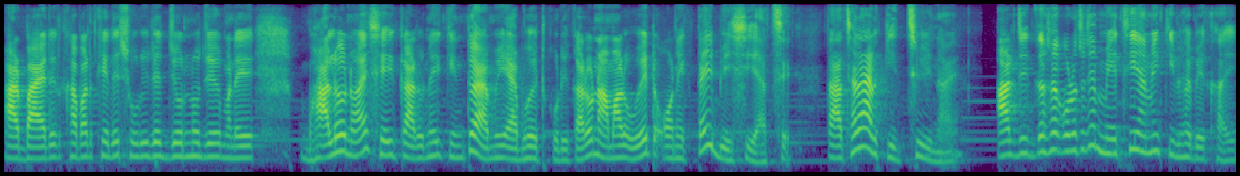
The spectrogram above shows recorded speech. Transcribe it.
আর বাইরের খাবার খেলে শরীরের জন্য যে মানে ভালো নয়, সেই কারণেই কিন্তু আমি অ্যাভয়েড করি, কারণ আমার ওয়েট অনেকটাই বেশি আছে। তাছাড়া আর কিচ্ছুই নয়। আর জিজ্ঞাসা করেছ যে মেথি আমি কীভাবে খাই?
